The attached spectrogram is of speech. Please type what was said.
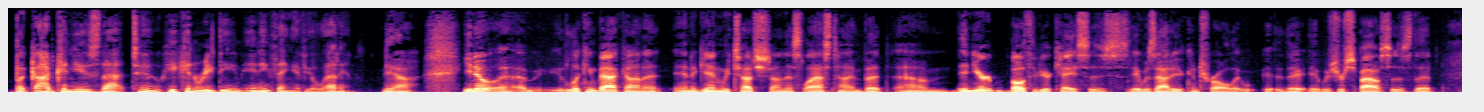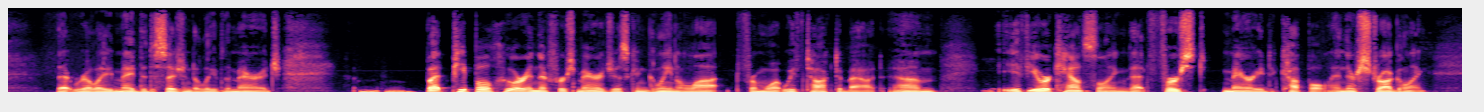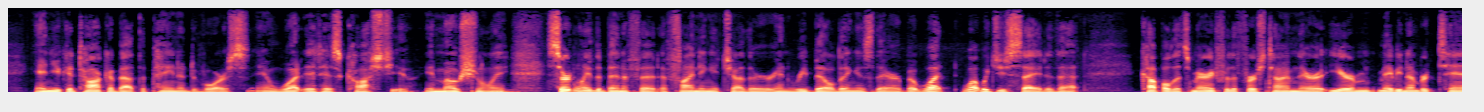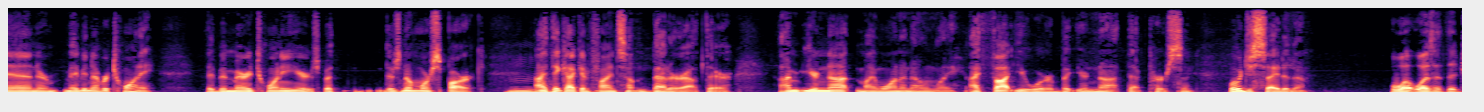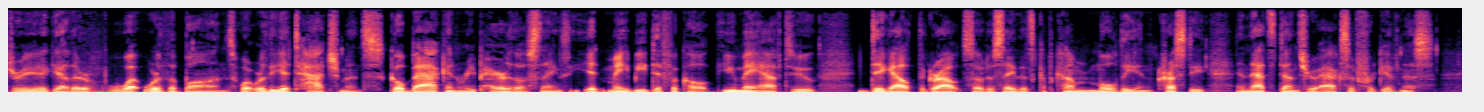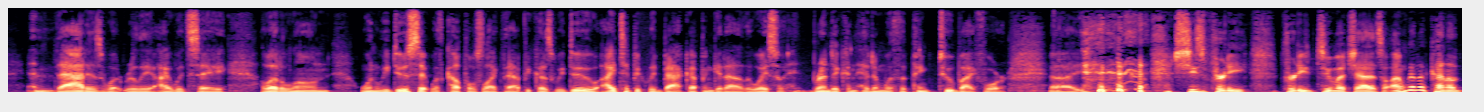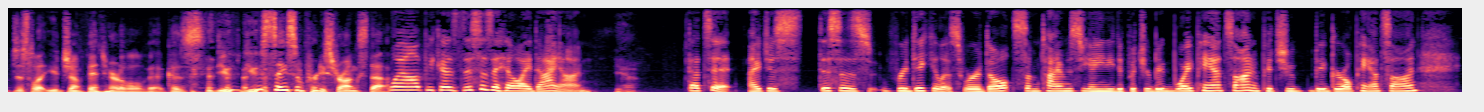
But God can use that too. He can redeem anything if you let Him. Yeah. You know, uh, looking back on it, and again, we touched on this last time, but um, in your both of your cases, it was out of your control. It, it, it was your spouses that that really made the decision to leave the marriage. But people who are in their first marriages can glean a lot from what we've talked about. Um, if you were counseling that first married couple and they're struggling, and you could talk about the pain of divorce and what it has cost you emotionally. Certainly, the benefit of finding each other and rebuilding is there. But what what would you say to that couple that's married for the first time? They're at year maybe number ten or maybe number twenty. They've been married twenty years, but there's no more spark. Hmm. I think I can find something better out there. I'm you're not my one and only. I thought you were, but you're not that person. What would you say to them? What was it that drew you together? What were the bonds? What were the attachments? Go back and repair those things. It may be difficult. You may have to dig out the grout, so to say, that's become moldy and crusty, and that's done through acts of forgiveness. And that is what really I would say, let alone when we do sit with couples like that, because we do, I typically back up and get out of the way so Brenda can hit him with a pink two by four. Uh, she's pretty, pretty too much at it. So I'm going to kind of just let you jump in here a little bit because you, you say some pretty strong stuff. Well, because this is a hill I die on. Yeah. That's it. I just this is ridiculous. We're adults. Sometimes you, know, you need to put your big boy pants on and put your big girl pants on.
